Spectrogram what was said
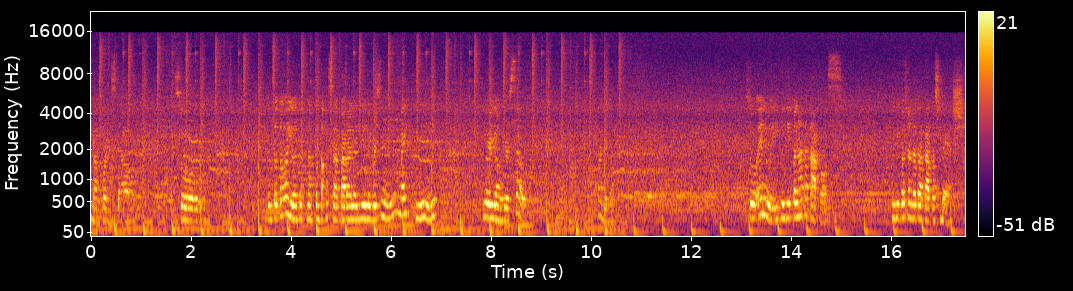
Backwards daw. So, kung totoo yun, at napunta ka sa parallel universe na yun, you might meet your younger self. O, oh, diba? So, anyway, hindi pa natatapos. Hindi pa siya natatapos, besh.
